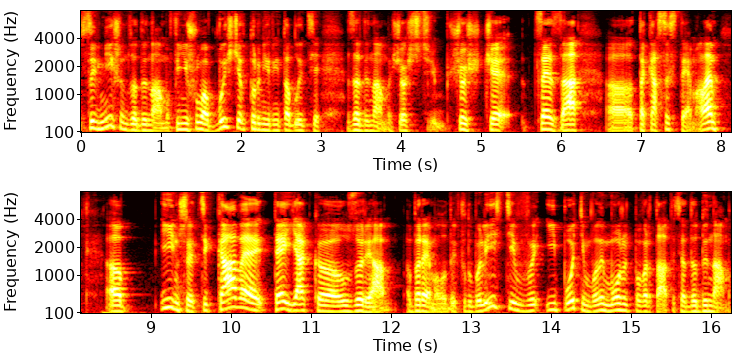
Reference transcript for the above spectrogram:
сильнішим за Динамо, фінішував вище в турнірній таблиці за Динамо. Що що ще це за е, така система? Але. Е, Інше цікаве те, як е, Зоря бере молодих футболістів, і потім вони можуть повертатися до Динамо.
